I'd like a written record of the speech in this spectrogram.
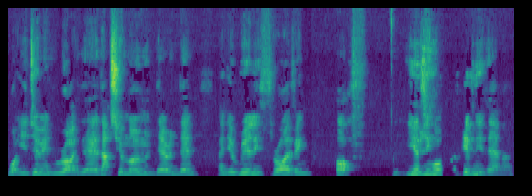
what you're doing right there. That's your moment there and then. And you're really thriving off Yes. using what I've given you there, man.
